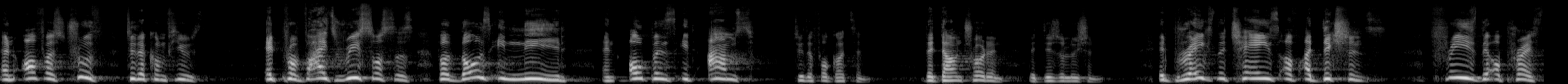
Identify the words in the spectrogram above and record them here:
and offers truth to the confused. It provides resources for those in need and opens its arms to the forgotten, the downtrodden, the disillusioned. It breaks the chains of addictions, frees the oppressed,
